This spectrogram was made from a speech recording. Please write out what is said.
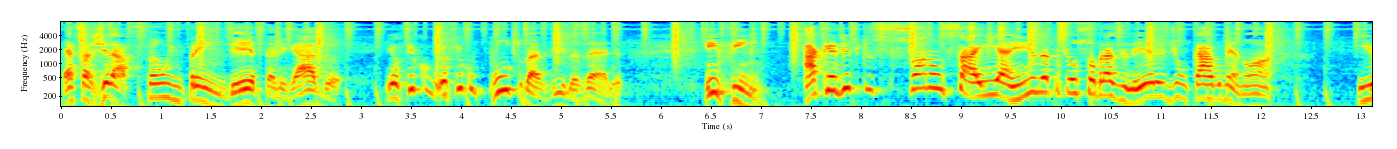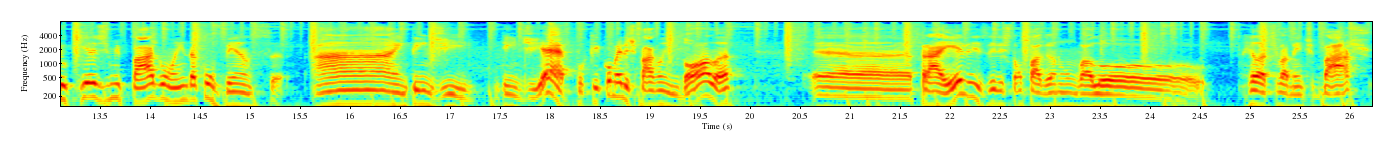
Essa geração empreender, tá ligado? Eu fico, eu fico puto da vida, velho. Enfim, acredito que só não saí ainda porque eu sou brasileiro e de um cargo menor. E o que eles me pagam ainda compensa. Ah, entendi, entendi. É, porque como eles pagam em dólar, é, para eles, eles estão pagando um valor relativamente baixo,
